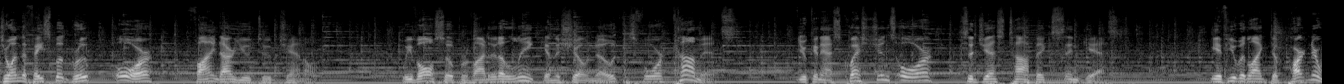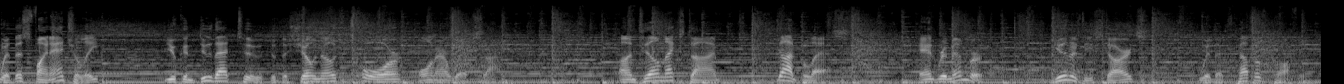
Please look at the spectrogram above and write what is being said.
join the Facebook group, or find our YouTube channel. We've also provided a link in the show notes for comments. You can ask questions or suggest topics and guests. If you would like to partner with us financially, you can do that too through the show notes or on our website. Until next time, God bless. And remember, unity starts with a cup of coffee.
